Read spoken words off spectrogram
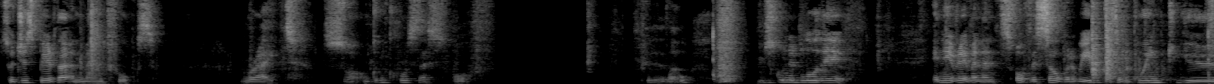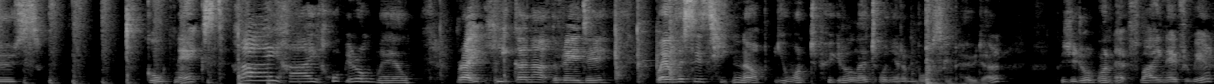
So just bear that in mind, folks. Right, so I'm going to close this off. Put a little... I'm just going to blow the any remnants of the silver away because I'm going to use gold next. Hi, hi, hope you're all well. Right, heat gun at the ready. While this is heating up, you want to put your lid on your embossing powder because you don't want it flying everywhere.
